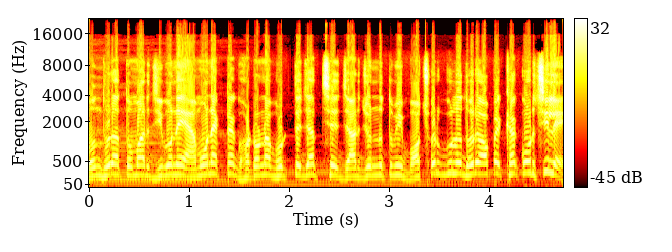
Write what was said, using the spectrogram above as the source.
বন্ধুরা, তোমার জীবনে এমন একটা ঘটনা ঘটতে যাচ্ছে যার জন্য তুমি বছরগুলো ধরে অপেক্ষা করছিলে।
